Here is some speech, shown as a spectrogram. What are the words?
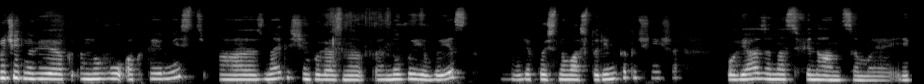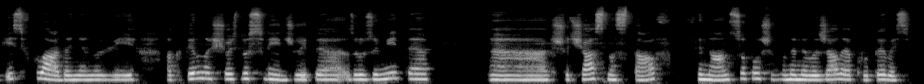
Включіть нові, нову активність. Знаєте, з чим пов'язано Е, новий лист, якась нова сторінка, точніше, пов'язана з фінансами, якісь вкладення нові, активно щось досліджуйте, зрозумійте, е, що час настав фінансово, щоб вони не лежали, а крутились.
